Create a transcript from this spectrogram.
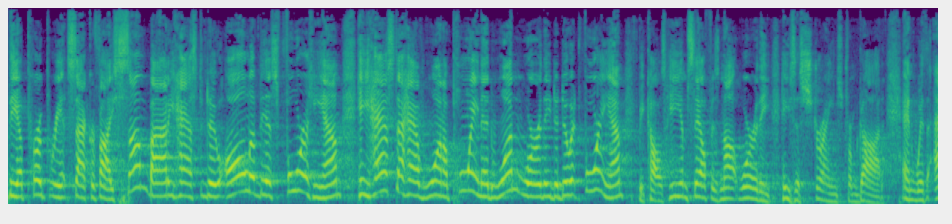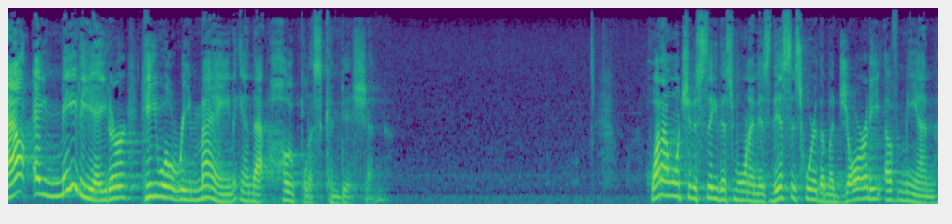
the appropriate sacrifice. Somebody has to do all of this for him. He has to have one appointed, one worthy to do it for him because he himself is not worthy. He's estranged from God. And without a mediator, he will remain in that hopeless condition. What I want you to see this morning is this is where the majority of men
